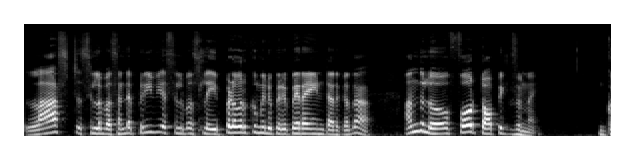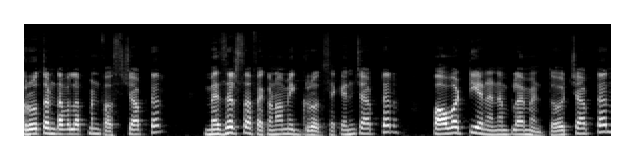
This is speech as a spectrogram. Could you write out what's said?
లాస్ట్ సిలబస్ అంటే ప్రీవియస్ సిలబస్లో ఇప్పటివరకు మీరు ప్రిపేర్ అయ్యి ఉంటారు కదా అందులో ఫోర్ టాపిక్స్ ఉన్నాయి. Growth and development first chapter measures of economic growth second chapter poverty and unemployment third chapter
